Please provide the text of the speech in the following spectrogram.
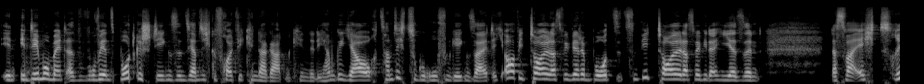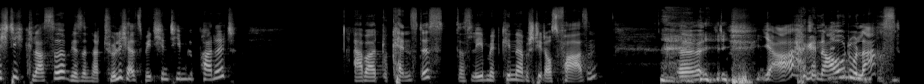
in, in dem Moment, also wo wir ins Boot gestiegen sind, sie haben sich gefreut wie Kindergartenkinder. Die haben gejaucht, haben sich zugerufen gegenseitig. Oh, wie toll, dass wir wieder im Boot sitzen. Wie toll, dass wir wieder hier sind. Das war echt richtig klasse. Wir sind natürlich als Mädchenteam gepaddelt. Aber du kennst es, das Leben mit Kindern besteht aus Phasen. äh, ja, genau, du lachst.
